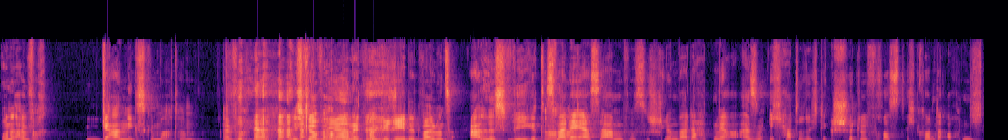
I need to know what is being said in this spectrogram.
und einfach gar nichts gemacht haben. Einfach, ich glaube, wir haben Ja. noch nicht mal geredet, weil uns alles wehgetan Das war hat. der erste Abend, wo es so schlimm war. Da hatten wir, also ich hatte richtig Schüttelfrost. Ich konnte auch nicht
